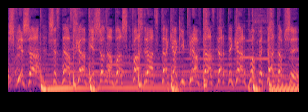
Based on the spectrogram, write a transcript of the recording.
Świeża szesnastka wjeżdża na wasz kwadrat. Tak jak i prawda, zdarte gardła petarda przy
